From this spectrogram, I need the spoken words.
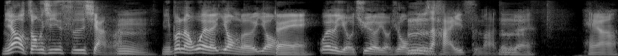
你要有中心思想啊，嗯，你不能为了用而用，，对，为了有趣而有趣。我们就是孩子嘛，对不对？嘿啊，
